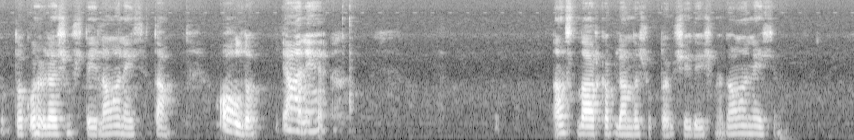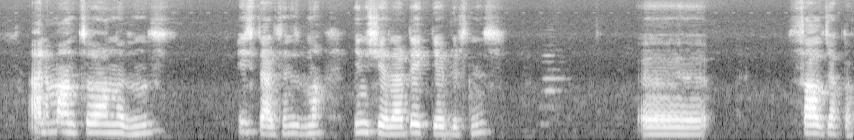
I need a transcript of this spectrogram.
çok da koyulaşmış değil ama neyse tamam. Oldu. Yani aslında arka planda çok da bir şey değişmedi ama neyse. Yani mantığı anladınız. İsterseniz buna yeni şeyler de ekleyebilirsiniz. Ee, sağlıcakla.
